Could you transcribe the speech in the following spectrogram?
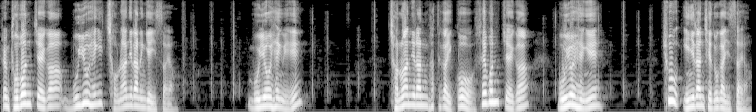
그럼 두 번째가 무효행위 전환이라는 게 있어요. 무효행위 전환이라는 파트가 있고 세 번째가 무효행위 추인이란 제도가 있어요.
